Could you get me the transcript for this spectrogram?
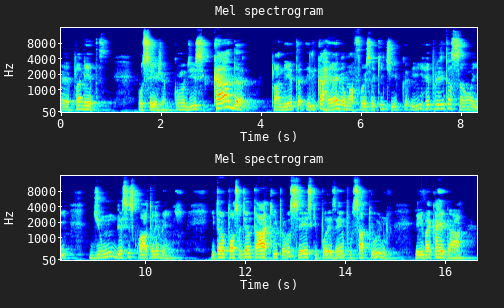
é, planetas. Ou seja, como eu disse, cada planeta ele carrega uma força arquetípica e representação aí de um desses quatro elementos. Então eu posso adiantar aqui para vocês que, por exemplo, Saturno ele vai carregar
